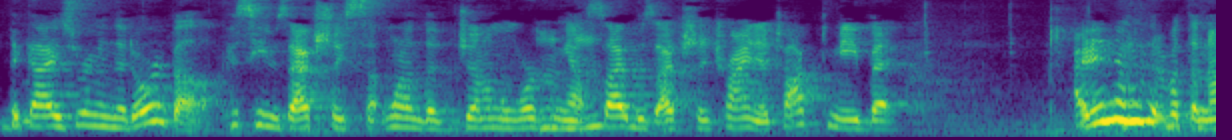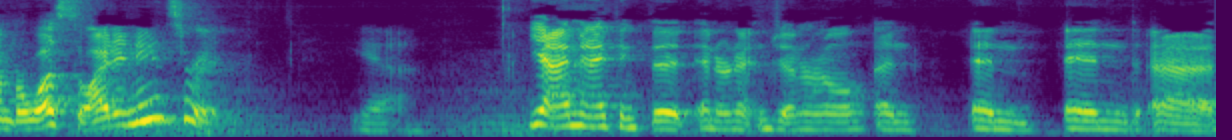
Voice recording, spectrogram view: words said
the guy's ringing the doorbell because he was actually one of the gentlemen working Mm-hmm. outside was actually trying to talk to me, but I didn't know what the number was, so I didn't answer it. Yeah. yeah, I mean I think the internet in general and and and uh,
